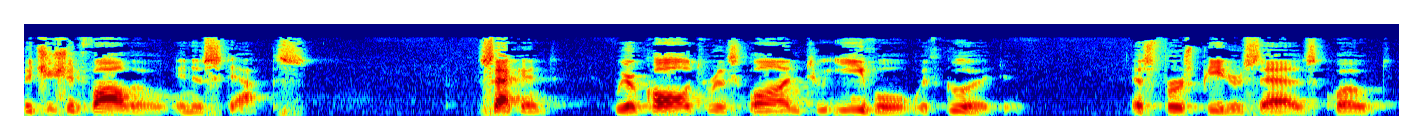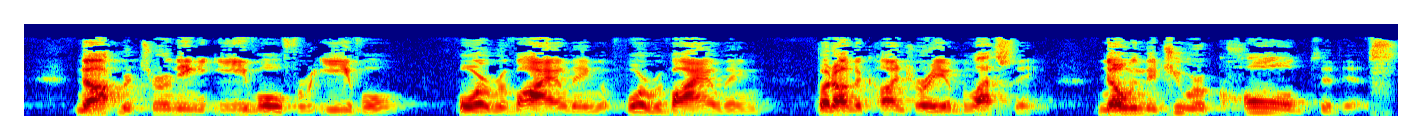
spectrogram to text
that you should follow in his steps. Second, we are called to respond to evil with good. As 1 Peter says, quote, not returning evil for evil or reviling for reviling, but on the contrary, a blessing, knowing that you were called to this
